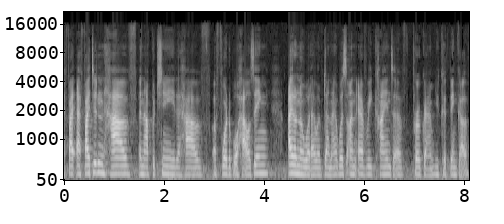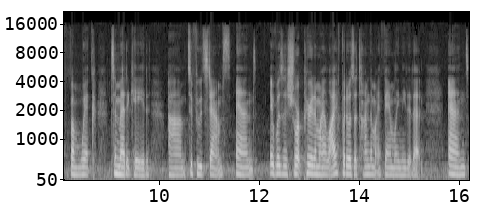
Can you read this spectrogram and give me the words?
if I, if I didn't have an opportunity to have affordable housing, I don't know what I would have done. I was on every kind of program you could think of, from WIC to Medicaid um, to food stamps. And it was a short period in my life, but it was a time that my family needed it. And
